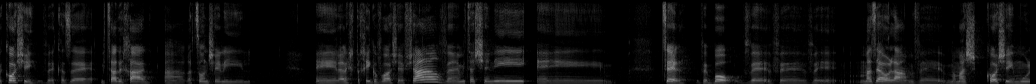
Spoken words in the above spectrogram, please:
וקושי, וכזה מצד אחד הרצון שלי ללכת הכי גבוה שאפשר, ומצד שני צל ובור ומה זה העולם וממש קושי מול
